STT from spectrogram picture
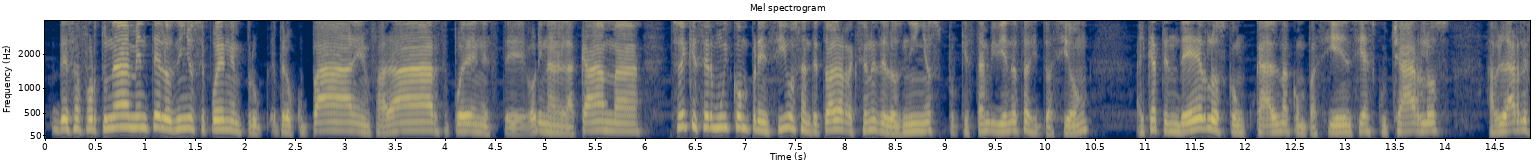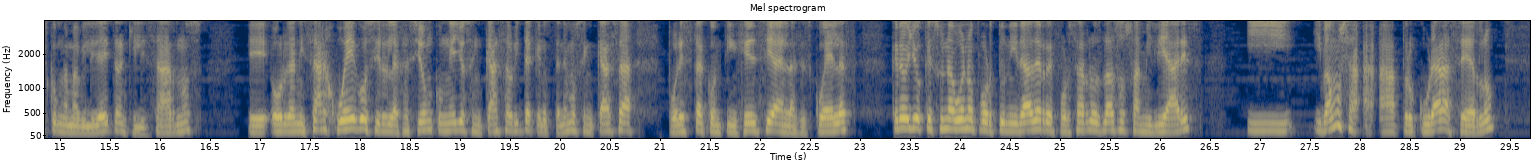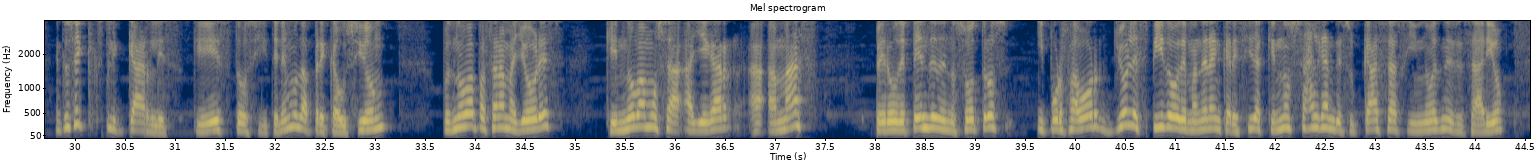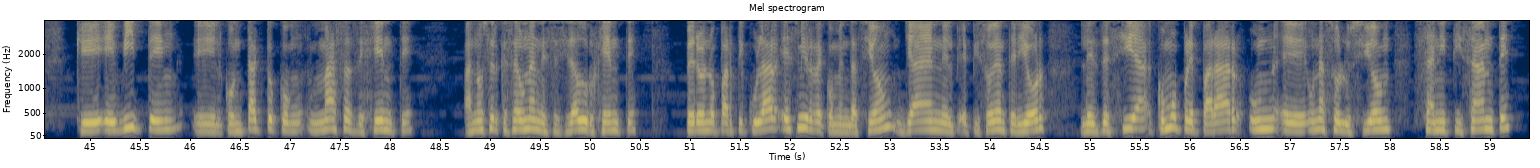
desafortunadamente los niños se pueden preocupar, enfadar, se pueden este, orinar en la cama. Entonces hay que ser muy comprensivos ante todas las reacciones de los niños porque están viviendo esta situación. Hay que atenderlos con calma, con paciencia, escucharlos, hablarles con amabilidad y tranquilizarnos. eh, organizar juegos y relajación con ellos en casa, ahorita que los tenemos en casa por esta contingencia en las escuelas. Creo yo que es una buena oportunidad de reforzar los lazos familiares y, vamos a, procurar hacerlo. Entonces hay que explicarles que esto, si tenemos la precaución, pues no va a pasar a mayores, que no vamos a, llegar a, más, pero depende de nosotros. Y por favor, yo les pido de manera encarecida que no salgan de su casa si no es necesario que eviten el contacto con masas de gente, a no ser que sea una necesidad urgente, pero en lo particular es mi recomendación. Ya en el episodio anterior les decía cómo preparar eh, una solución sanitizante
